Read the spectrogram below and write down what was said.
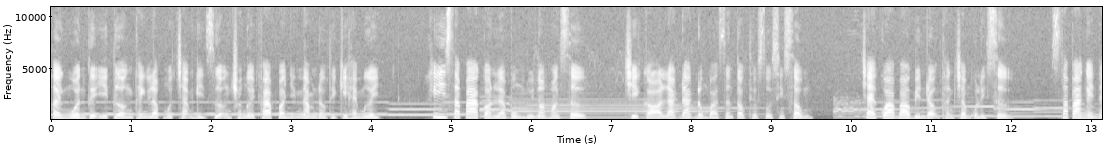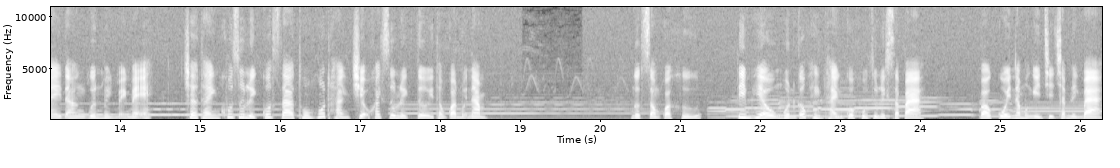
Khởi nguồn từ ý tưởng thành lập một trạm nghỉ dưỡng cho người Pháp vào những năm đầu thế kỷ 20, khi Sapa còn là vùng núi non hoang sơ, chỉ có lác đác đồng bào dân tộc thiểu số sinh sống. Trải qua bao biến động thăng trầm của lịch sử, Sapa ngày nay đang vươn mình mạnh mẽ, trở thành khu du lịch quốc gia thu hút hàng triệu khách du lịch tới tham quan mỗi năm. Ngược dòng quá khứ, tìm hiểu nguồn gốc hình thành của khu du lịch Sapa. Vào cuối năm 1903,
